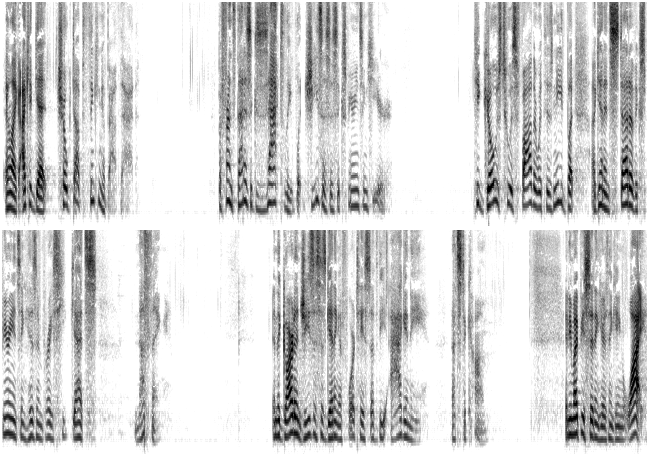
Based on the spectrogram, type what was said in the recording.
And like, I could get choked up thinking about that. But, friends, that is exactly what Jesus is experiencing here. He goes to his Father with his need, but again, instead of experiencing his embrace, he gets nothing. In the garden, Jesus is getting a foretaste of the agony that's to come. And you might be sitting here thinking, why?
